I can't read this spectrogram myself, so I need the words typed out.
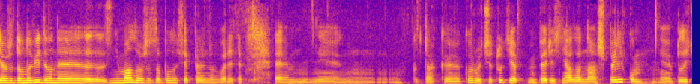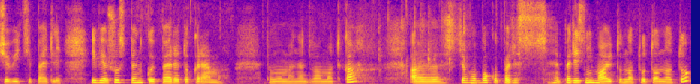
я вже давно відео не знімала, вже забулася, як правильно говорити. Ем, е, так, е, коротше, тут я перезняла на шпильку е, плечові ці петлі і в'яжу спинку і перед окремо. Тому в мене два мотка. З цього боку перезнімаю то на ту, то на ту,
